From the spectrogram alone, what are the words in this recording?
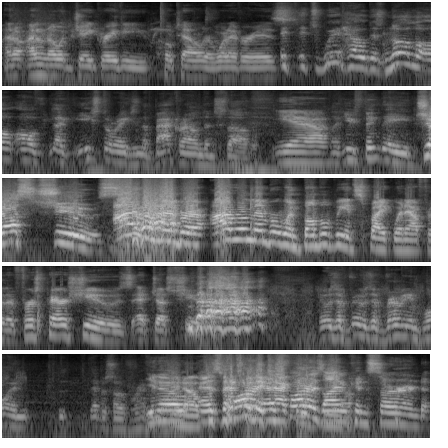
I don't, I don't know what J Gravy Hotel or whatever is. It, it's weird how there's not a lot of, of like Easter eggs in the background and stuff. yeah. Like you think they Just shoes. I remember I remember when Bumblebee and Spike went out for their first pair of shoes at Just Shoes. it was a it was a very important episode for him. You know, You know, 'cause as that's far, they as, far as I'm know. concerned,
